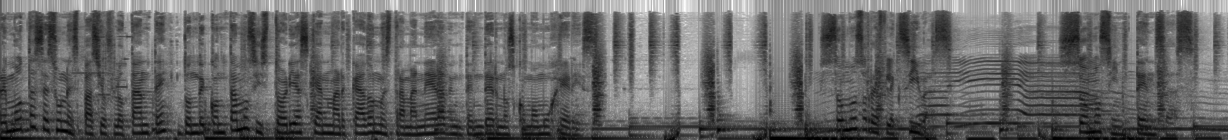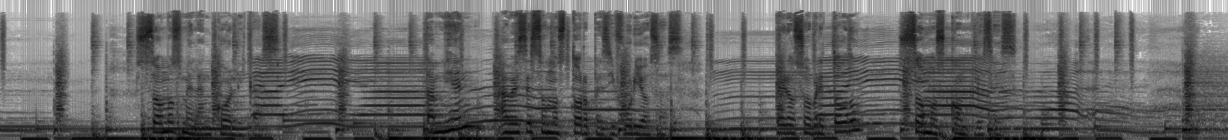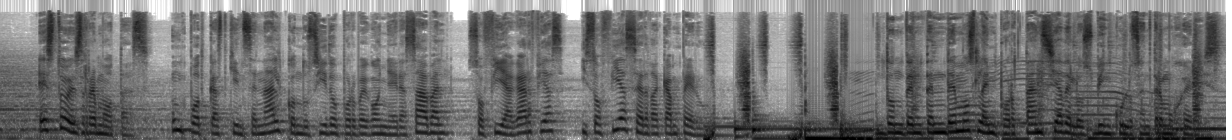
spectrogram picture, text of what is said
Remotas es un espacio flotante donde contamos historias que han marcado nuestra manera de entendernos como mujeres. Somos reflexivas. Somos intensas. Somos melancólicas. También a veces somos torpes y furiosas. Pero sobre todo, somos cómplices. Esto es Remotas, un podcast quincenal conducido por Begoña Irazábal, Sofía Garfias y Sofía Cerda Campero, donde entendemos la importancia de los vínculos entre mujeres.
